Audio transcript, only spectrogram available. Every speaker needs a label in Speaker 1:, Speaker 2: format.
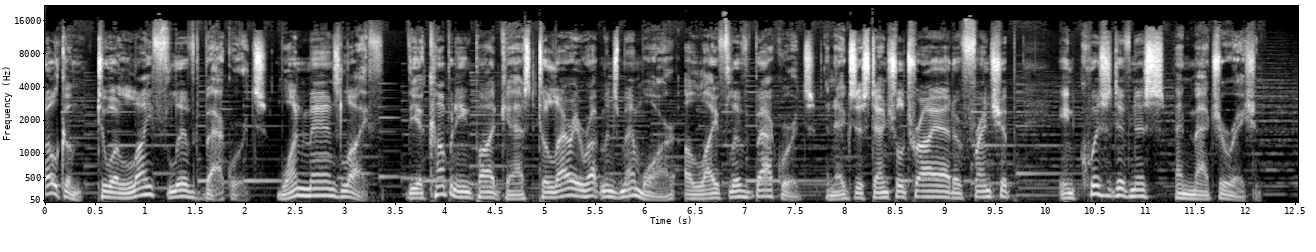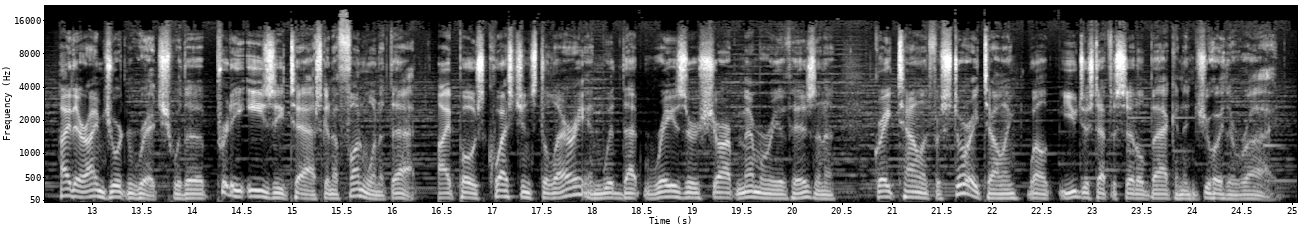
Speaker 1: Welcome to A Life Lived Backwards One Man's Life, the accompanying podcast to Larry Ruttman's memoir, A Life Lived Backwards An Existential Triad of Friendship, Inquisitiveness, and Maturation. Hi there, I'm Jordan Rich with a pretty easy task and a fun one at that. I pose questions to Larry, and with that razor sharp memory of his and a great talent for storytelling, well, you just have to settle back and enjoy the ride.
